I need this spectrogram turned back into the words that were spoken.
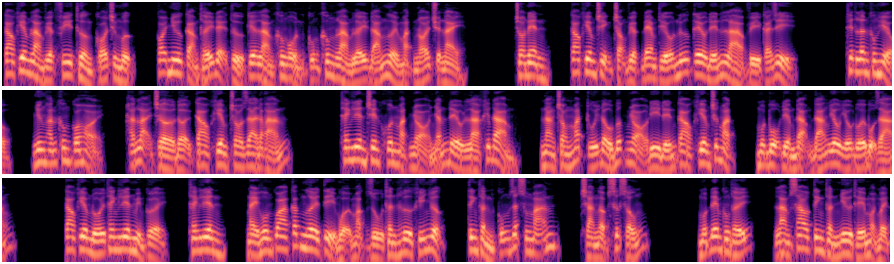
Cao khiêm làm việc phi thường có chừng mực, coi như cảm thấy đệ tử kia làm không ổn cũng không làm lấy đám người mặt nói chuyện này. Cho nên, cao khiêm trịnh trọng việc đem thiếu nữ kêu đến là vì cái gì? Thiết lân không hiểu, nhưng hắn không có hỏi, hắn lại chờ đợi cao khiêm cho ra đáp án. Thanh l i ê n trên khuôn mặt nhỏ nhắn đều là khiết đảm, nàng trong mắt túi đầu bước nhỏ đi đến cao khiêm trước mặt, một bộ điềm đạm đáng yêu yếu đối bộ dáng. Cao khiêm đối thanh l i ê n mỉm cười, thanh l i ê n ngày hôm qua các ngươi tỉ mội mặc dù thân hư khí nhược tinh thần cũng rất sung mãn, tràn ngập sức sống. Một đêm không thấy, làm sao tinh thần như thế mọi mệt?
